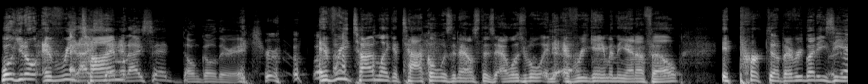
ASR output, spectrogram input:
Well, you know, every And I said- time and I said, "Don't go there, Andrew." every time like a tackle was announced as eligible in every game in the NFL, it perked up everybody's ears,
